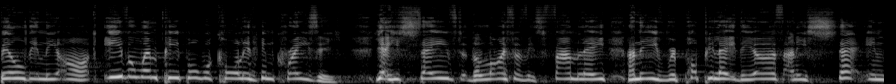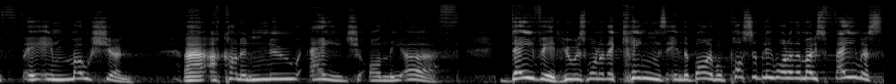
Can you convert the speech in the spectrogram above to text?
building the ark, even when people were calling him crazy. Yet he saved the life of his family, and he repopulated the earth, and he set in, in motion uh, a kind of new age on the earth. David, who was one of the kings in the Bible, possibly one of the most famous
